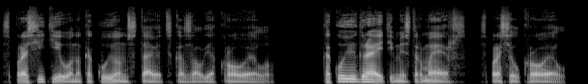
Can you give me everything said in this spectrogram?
«Спросите его, на какую он ставит», — сказал я Кроуэллу. «Какую играете, мистер Мейерс?» — спросил Кроуэлл.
